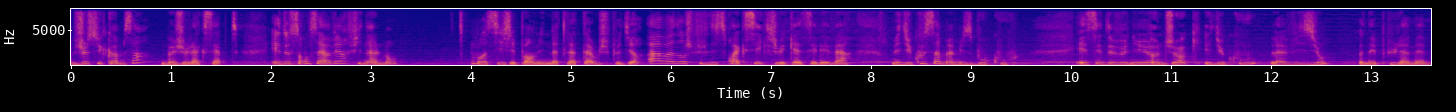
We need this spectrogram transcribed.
je suis comme ça, ben je l'accepte, et de s'en servir finalement. Moi, si j'ai pas envie de mettre la table, je peux dire ah bah non, je suis dyspraxique, je vais casser les verres. Mais du coup, ça m'amuse beaucoup. Et c'est devenu un joke, et du coup, la vision n'est plus la même.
